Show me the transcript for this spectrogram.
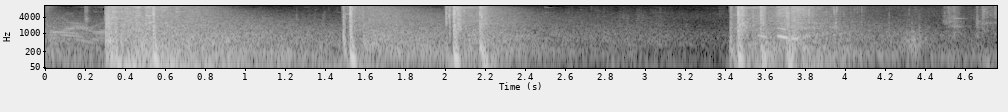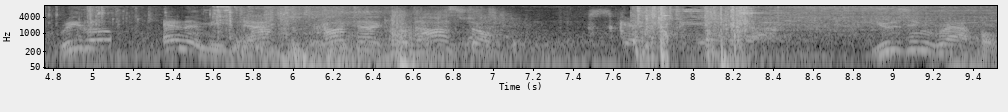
Fire on. Reload. Enemy down. Contact with hostile. Scan the area. Using grapple.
